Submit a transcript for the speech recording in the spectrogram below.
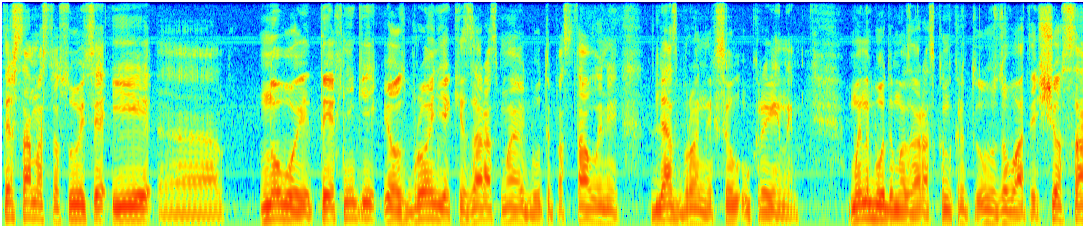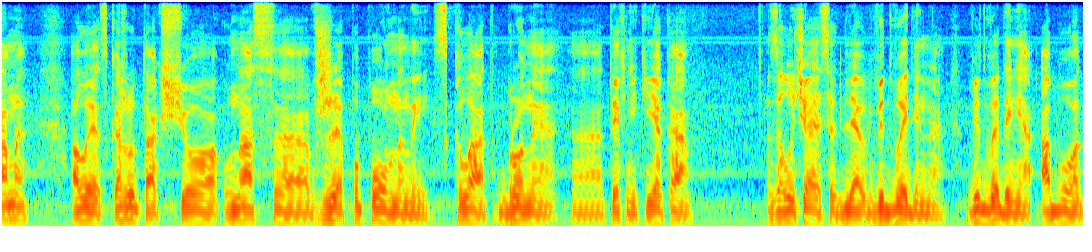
Те ж саме стосується і е, нової техніки і озброєнь, які зараз мають бути поставлені для Збройних сил України. Ми не будемо зараз конкретизувати, що саме, але скажу так, що у нас е, вже поповнений склад бронетехніки, яка залучається для відведення, відведення або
